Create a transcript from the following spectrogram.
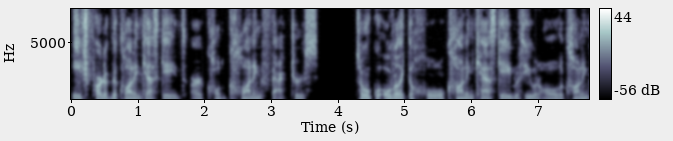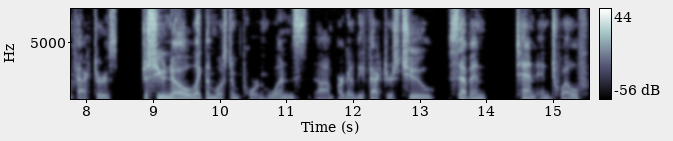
Each part of the clotting cascades are called clotting factors. So I won't go over like the whole clotting cascade with you and all the clotting factors. Just so you know, like the most important ones um, are going to be factors 2, 7, 10, and 12.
